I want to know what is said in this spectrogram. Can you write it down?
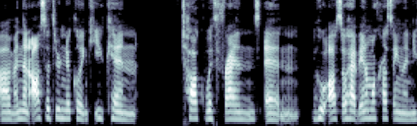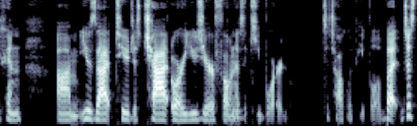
Um, and then also through Nooklink, you can talk with friends and who also have Animal Crossing, and then you can um, use that to just chat or use your phone as a keyboard to talk with people. But just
